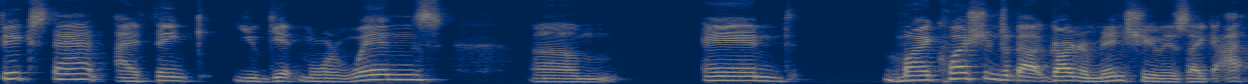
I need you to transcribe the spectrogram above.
fix that, I think you get more wins. Um, and my questions about Gardner Minshew is like, I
